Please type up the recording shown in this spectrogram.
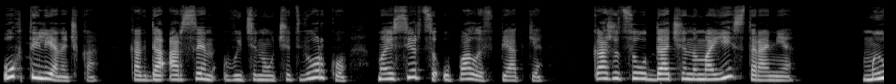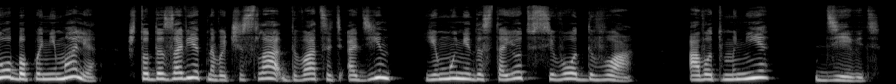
Ух ты, Леночка! Когда Арсен вытянул четверку, мое сердце упало в пятки. Кажется, удача на моей стороне. Мы оба понимали, что до заветного числа 21 Ему недостает всего два, а вот мне девять.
